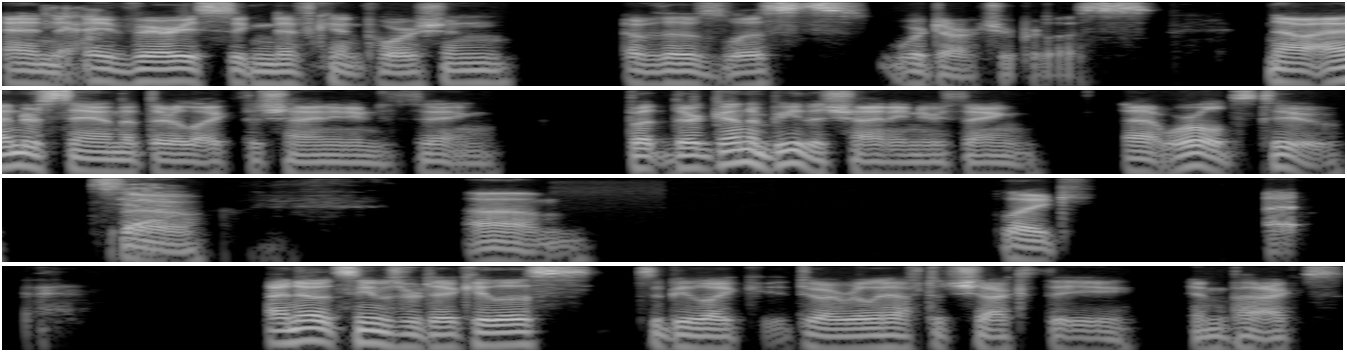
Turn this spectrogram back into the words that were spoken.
And Yeah. a very significant portion of those lists were Dark Trooper lists. Now I understand that they're like the shiny new thing, but they're gonna be the shiny new thing at Worlds too. So um like I, I know it seems ridiculous to be like, do I really have to check the impact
